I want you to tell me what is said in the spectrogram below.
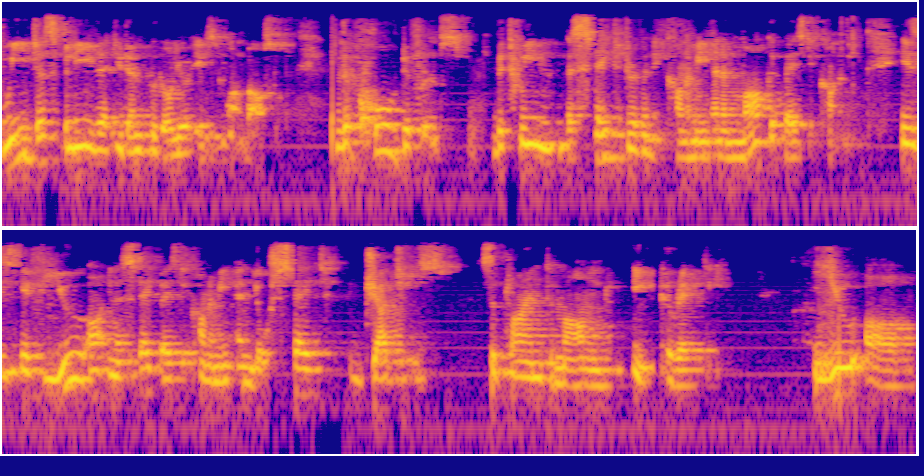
we just believe that you don't put all your eggs in one basket. The core difference between a state-driven economy and a market-based economy is if you are in a state-based economy and your state judges supply and demand incorrectly, you are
